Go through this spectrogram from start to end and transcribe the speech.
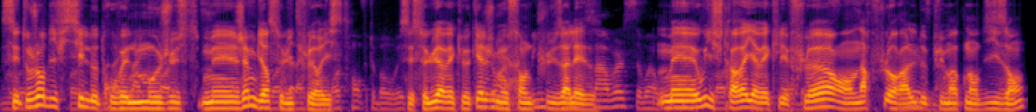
C'est toujours difficile de trouver le mot juste, mais j'aime bien celui de fleuriste. C'est celui avec lequel je me sens le plus à l'aise. Mais oui, je travaille avec les fleurs en art floral depuis maintenant 10 ans.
